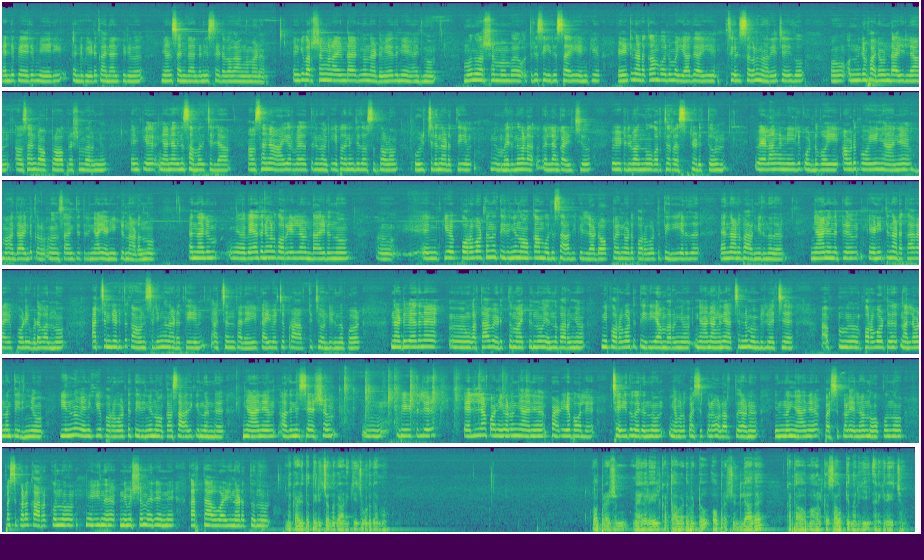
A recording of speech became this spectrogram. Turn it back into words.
എന്റെ പേര് മേരി എന്റെ വീട് കനാൽപ്പിരിവ് ഞാൻ സെന്റ് ആന്റണീസ് ഇടവക അംഗമാണ് എനിക്ക് വർഷങ്ങളായി ഉണ്ടായിരുന്ന നടുവേദനയായിരുന്നു. മൂന്ന് വർഷം മുമ്പ് ഒത്തിരി സീരിയസ് ആയി എനിക്ക് എണീറ്റ് നടക്കാൻ പോലും വയ്യാതെയായി ചികിത്സകൾ നിറയെ ചെയ്തു. ഒന്നിന്റെ ഒന്നിനും ഫലം ഉണ്ടായില്ല. അവസാനം ഡോക്ടർ ഓപ്പറേഷൻ പറഞ്ഞു. എനിക്ക് ഞാൻ ഞാനതിന് സമ്മതിച്ചില്ല. അവസാനം ആയുർവേദത്തിൽ നോക്കി പതിനഞ്ച് ദിവസത്തോളം ഉഴിച്ചിൽ നടത്തി. മരുന്നുകൾ എല്ലാം കഴിച്ചു വീട്ടിൽ വന്നു കുറച്ച് റെസ്റ്റ് എടുത്തു. വേളാങ്കണ്ണിയിൽ കൊണ്ടുപോയി. അവിടെ പോയി ഞാൻ മാതാവിന്റെ സാന്നിധ്യത്തിൽ ഞാൻ എണീറ്റ് നടന്നു. എന്നാലും വേദനകൾ കുറേയെല്ലാം ഉണ്ടായിരുന്നു. എനിക്ക് പുറകോട്ടൊന്ന് തിരിഞ്ഞു നോക്കാൻ പോലും സാധിക്കില്ല. ഡോക്ടർ എന്നോട് പുറകോട്ട് തിരിയരുത് എന്നാണ് പറഞ്ഞിരുന്നത്. ഞാൻ എന്നിട്ട് എണീറ്റ് നടക്കാറായപ്പോൾ ഇവിടെ വന്നു. അച്ഛന്റെ അടുത്ത് കൗൺസിലിംഗ് നടത്തി അച്ഛൻ തലയിൽ കൈവച്ച് പ്രാർത്ഥിച്ചുകൊണ്ടിരുന്നപ്പോൾ നടുവേദന കർത്താവ് എടുത്തു മാറ്റുന്നു എന്ന് പറഞ്ഞു. നീ പുറകോട്ട് തിരിയാൻ പറഞ്ഞു. ഞാൻ അങ്ങനെ അച്ഛന്റെ മുമ്പിൽ വെച്ച് പുറകോട്ട് നല്ലവണ്ണം തിരിഞ്ഞു. ഇന്നും എനിക്ക് പുറകോട്ട് തിരിഞ്ഞു നോക്കാൻ സാധിക്കുന്നുണ്ട്. ഞാൻ അതിനുശേഷം വീട്ടിൽ എല്ലാ പണികളും ഞാൻ പഴയ പോലെ ചെയ്തു വരുന്നു. ഞങ്ങൾ പശുക്കളെ വളർത്തുകയാണ്. ഇന്നും ഞാൻ പശുക്കളെയെല്ലാം നോക്കുന്നു. പശുക്കളെ കറക്കുന്നു. ഈ നിമിഷം വരെ എന്നെ കർത്താവ് വഴി നടത്തുന്നു. കഴുത്ത് തിരിച്ചൊന്ന് കാണിക്കിച്ചു കൊടുക്കാമോ ഓപ്പറേഷൻ മേഖലയിൽ കർത്താവ് ഇടപെട്ടു. ഓപ്പറേഷൻ ഇല്ലാതെ കർത്താവ് മകൾക്ക് സൗഖ്യം നൽകി അനുഗ്രഹിച്ചു.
